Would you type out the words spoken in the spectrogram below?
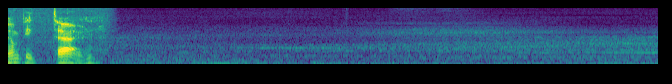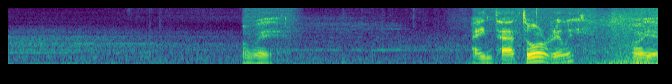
Can't be down. Oh wait. Ain't that door, really? Oh yeah.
